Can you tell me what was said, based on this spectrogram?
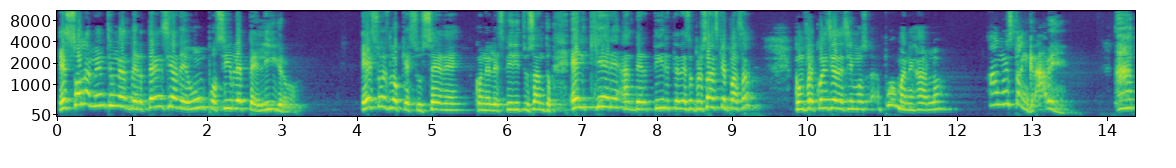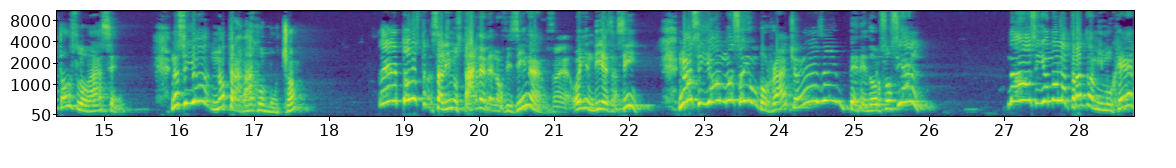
Es solamente una advertencia de un posible peligro. Eso es lo que sucede con el Espíritu Santo. Él quiere advertirte de eso. Pero ¿sabes qué pasa? Con frecuencia decimos, ¿puedo manejarlo? Ah, no es tan grave. Ah, todos lo hacen. No sé, yo no trabajo mucho. Salimos tarde de la oficina. hoy en día es así. No, si yo no soy un borracho, soy un bebedor social. No, si yo no la trato a mi mujer,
